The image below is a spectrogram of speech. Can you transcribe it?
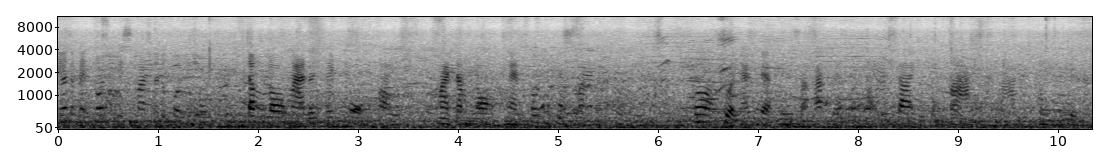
นี้ก็จะเป็นต้นคริสต์มาสนะทุกคนจำลองมาโดยใช้โคมไฟมาจำลองแทนต้นคริสต์มาสนะทุกคนก็สวยงามแบบนึงสามารถเดินไปถ่ายรูปได้อยู่ตรงกลางร้านตรงนี้เลยนะ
